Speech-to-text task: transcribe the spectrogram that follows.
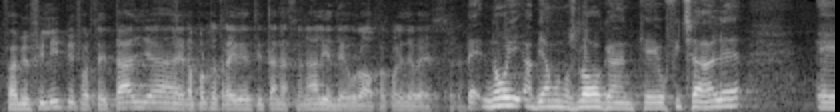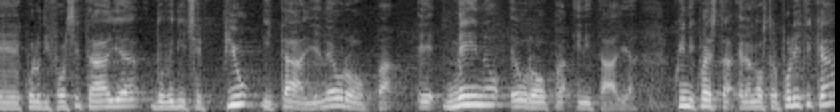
Fabio Filippi, Forza Italia, il rapporto tra identità nazionali ed Europa, quale deve essere? Beh, noi abbiamo uno slogan che è ufficiale, è quello di Forza Italia, dove dice più Italia in Europa e meno Europa in Italia. Quindi questa è la nostra politica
